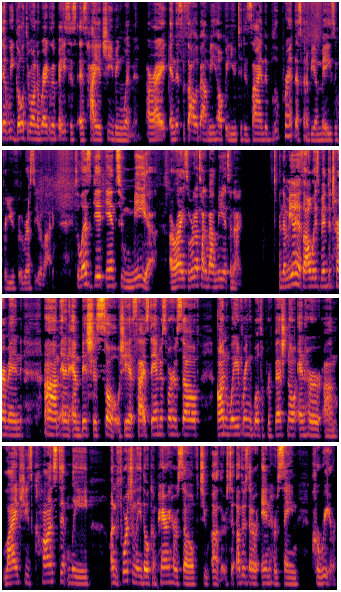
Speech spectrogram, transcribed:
that we go through on a regular basis as high achieving women. All right. And this is all about me helping you to design the blueprint that's going to be amazing for you for the rest of your life. So let's get into Mia. All right. So we're going to talk about Mia tonight. And Mia has always been determined um, and an ambitious soul. She has high standards for herself, unwavering in both her professional and her um, life. She's constantly unfortunately, though, comparing herself to others, to others that are in her same career.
